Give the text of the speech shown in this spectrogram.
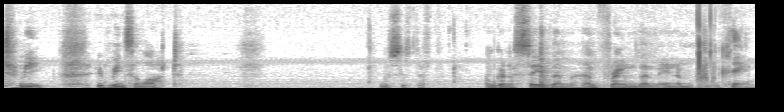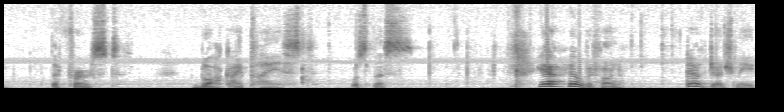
to me, it means a lot. This is the. I'm gonna save them and frame them in a thing. The first block I placed was this. Yeah, it'll be fun. Don't judge me.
